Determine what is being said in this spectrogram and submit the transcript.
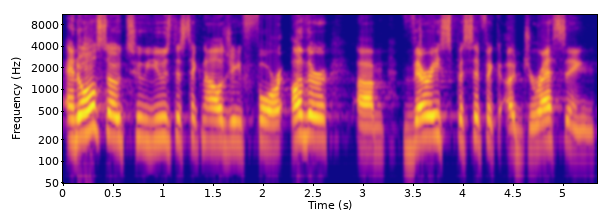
and also to use this technology for other um, very specific addressing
